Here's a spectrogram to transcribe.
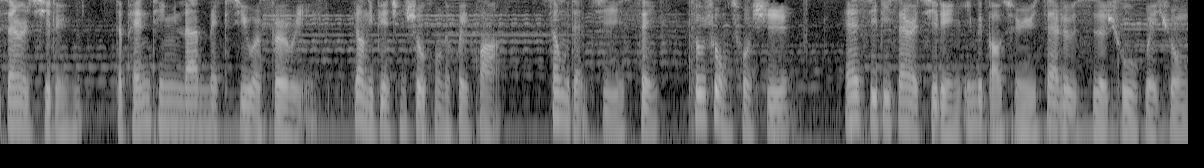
三二七零 The Painting That Makes You a Furry，让你变成受控的绘画。项目等级 Safe，偷种措施。SCP 三二七零应被保存于在六十四的储物柜中。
